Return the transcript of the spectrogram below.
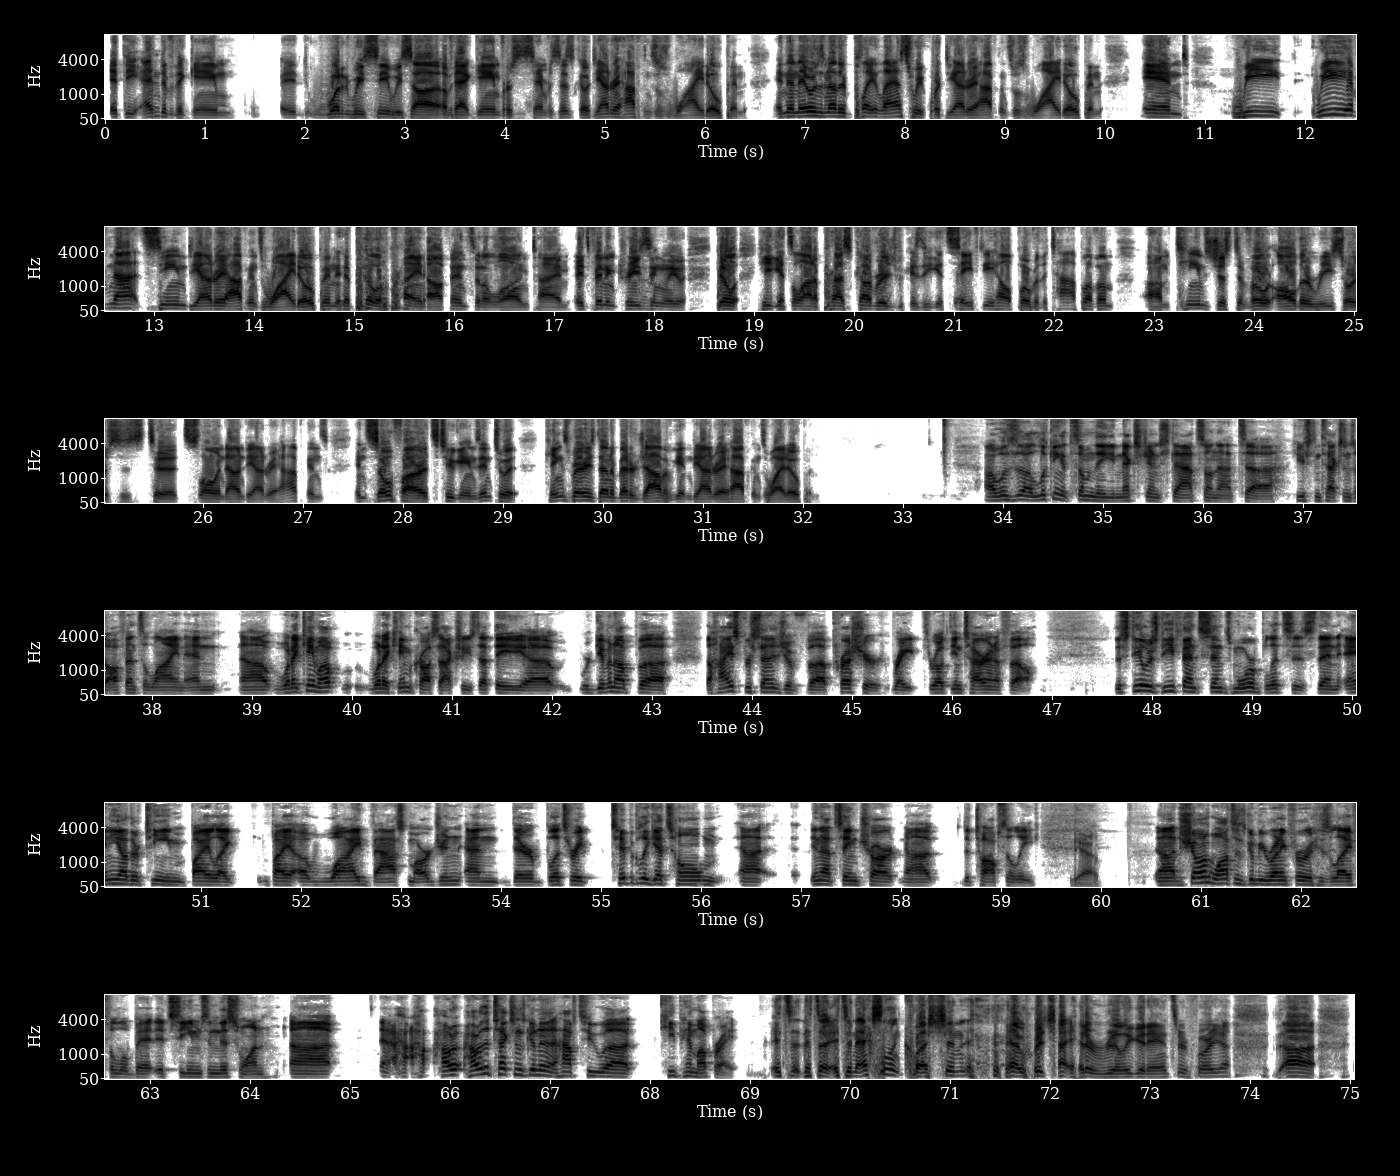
at the end of the game, it, what did we see? We saw of that game versus San Francisco. DeAndre Hopkins was wide open, and then there was another play last week where DeAndre Hopkins was wide open, and we we have not seen DeAndre Hopkins wide open in a Bill O'Brien offense in a long time. It's been increasingly Bill. He gets a lot of press coverage because he gets safety help over the top of him. Um, teams just devote all their resources to slowing down DeAndre Hopkins. And so far, it's two games into it. Kingsbury's done a better job of getting DeAndre Hopkins wide open. I was uh, looking at some of the next gen stats on that uh, Houston Texans offensive line, and uh, what I came up, what I came across actually is that they uh, were giving up uh, the highest percentage of uh, pressure rate throughout the entire NFL. The Steelers' defense sends more blitzes than any other team by like by a wide, vast margin, and their blitz rate typically gets home in that same chart, the tops of the league. Yeah. Uh, Deshaun Watson's going to be running for his life a little bit, it seems, in this one. Uh, how, how are the Texans going to have to uh, keep him upright? It's a, it's a it's an excellent question. I wish I had a really good answer for you. Uh,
